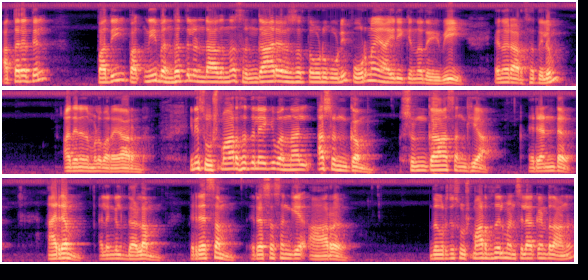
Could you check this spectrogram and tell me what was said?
അത്തരത്തിൽ പതി പത്നി ബന്ധത്തിലുണ്ടാകുന്ന ശൃംഗാരരസത്തോടുകൂടി പൂർണയായിരിക്കുന്ന ദേവി എന്നൊരർത്ഥത്തിലും അതിനെ നമ്മൾ പറയാറുണ്ട്. ഇനി സൂക്ഷ്മാർത്ഥത്തിലേക്ക് വന്നാൽ അശൃംഗം ശൃംഗാസംഖ്യ രണ്ട് അരം അല്ലെങ്കിൽ ദളം രസം രസസംഖ്യ ആറ്. ഇത് കുറച്ച് സൂക്ഷ്മാർത്ഥത്തിൽ മനസ്സിലാക്കേണ്ടതാണ്.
